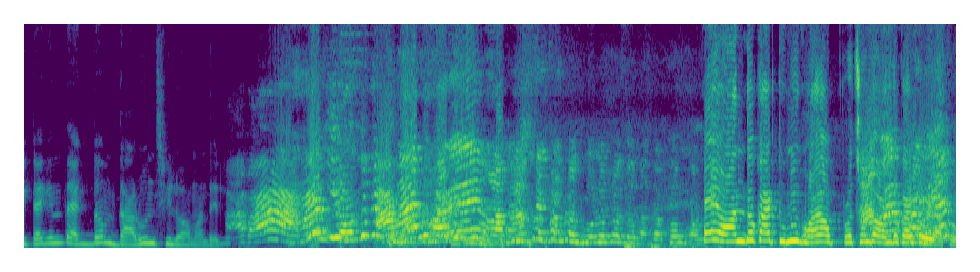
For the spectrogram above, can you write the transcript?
এটা কিন্তু একদম দারুণ ছিল আমাদের। আমার ঘরে অফিসে এই অন্ধকার তুমি ঘর প্রচণ্ড অন্ধকার করে রাখো।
